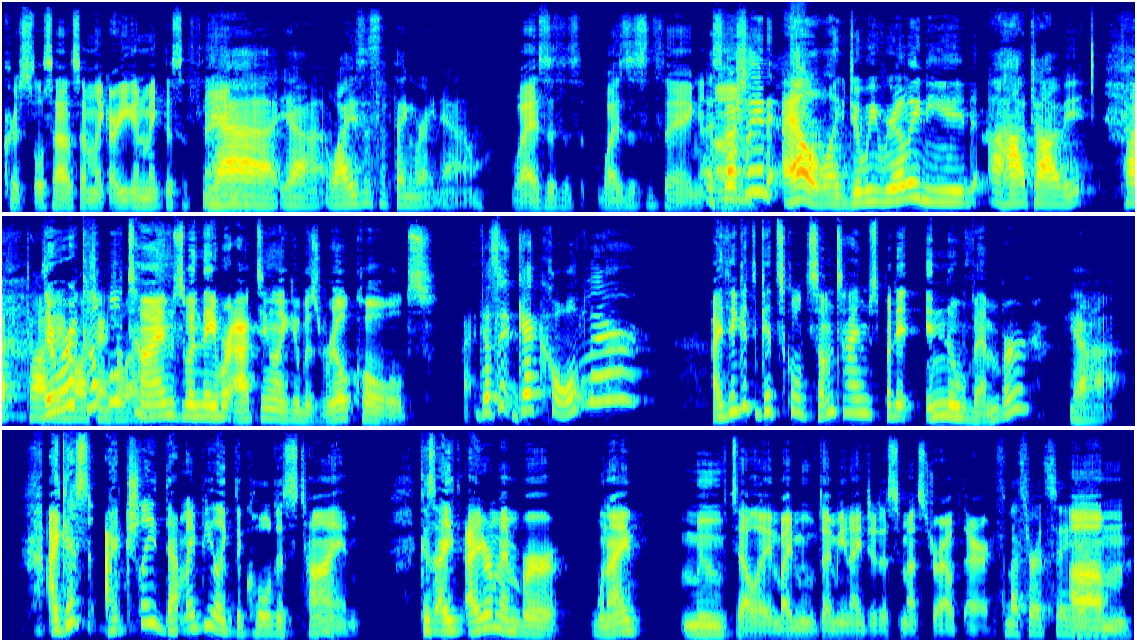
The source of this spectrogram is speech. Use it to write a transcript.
Crystal's house, I'm like, "Are you gonna make this a thing? Yeah, yeah. Why is this a thing right now? Why is this? Why is this a thing? Especially Um, in L. Like, do we really need a hot toddy? Toddy there were a couple Angeles? times when they were acting like it was real cold. Does it get cold there? I think it gets cold sometimes, but it in November. Yeah. I guess actually that might be like the coldest time because I I remember when I moved to LA, and by moved I mean I did a semester out there. Semester at sea. yeah. Um,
